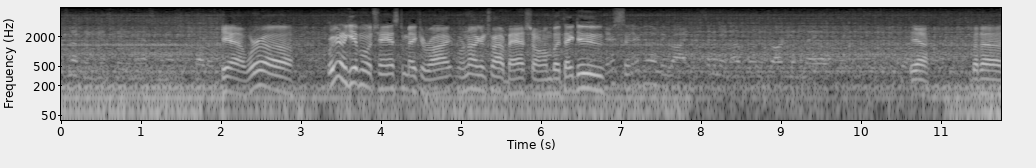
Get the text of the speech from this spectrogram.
it's nothing against KMS, and that's just part of it. yeah, we're uh we're gonna give them a chance to make it right. We're not gonna try to bash on them, but they do. They're, they're doing me right. They're sending me another one. It's already in the mail. Yeah, but uh,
